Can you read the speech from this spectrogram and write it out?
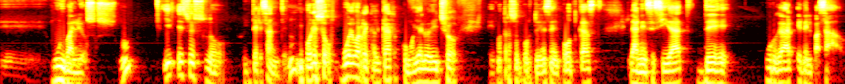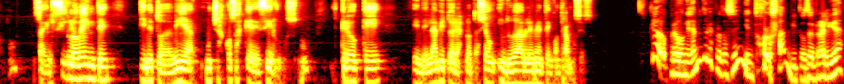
eh, muy valiosos, ¿no? Y eso es lo interesante, ¿no? Y por eso vuelvo a recalcar, como ya lo he dicho en otras oportunidades en el podcast, la necesidad de hurgar en el pasado. ¿no? O sea, el siglo XX tiene todavía muchas cosas que decirnos, ¿no? Y creo que en el ámbito de la explotación indudablemente encontramos eso. Claro, pero en el ámbito de la explotación y en todos los ámbitos, en realidad.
